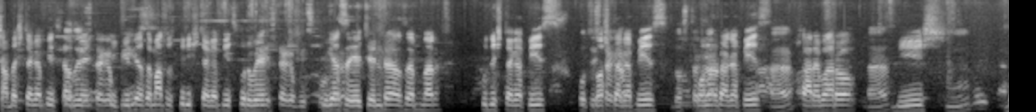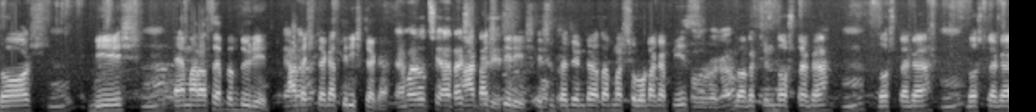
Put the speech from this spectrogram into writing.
সাতাশ টাকা পিস সাতাশ টাকা পিস আছে মাত্র তিরিশ টাকা পিস পড়বে। 30 টাকা পিস ঠিক আছে? এই চেনটা আছে আপনার পঁচিশ টাকা পিস দশ টাকা, পিস পনেরো টাকা পিস হ্যাঁ। সাড়ে বারো হ্যাঁ। বিশ দশ বিশ এমআর আছে আপনার দুই রেট আঠাশ টাকা তিরিশ টাকা। আমার হচ্ছে 28 আঠাশ তিরিশ। এই সুতা চেনটা আছে আপনার ষোলো টাকা পিস 16 টাকা। লকেট চেন দশ টাকা দশ টাকা দশ টাকা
